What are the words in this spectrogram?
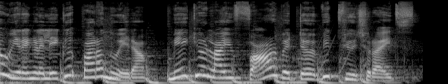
ഉയരങ്ങളിലേക്ക് പറന്നുയരാം. Make your life far better with Futurites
